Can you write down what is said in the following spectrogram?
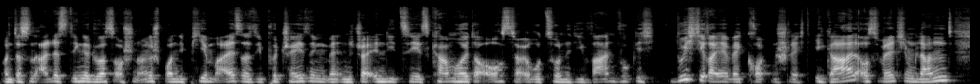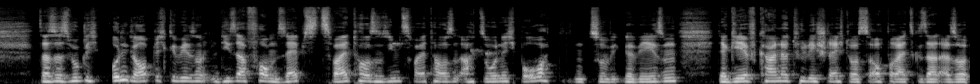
Und das sind alles Dinge, du hast auch schon angesprochen, die PMIs, also die Purchasing Manager Indizes kamen heute auch aus der Eurozone, die waren wirklich durch die Reihe weg grottenschlecht schlecht, egal aus welchem Land. Das ist wirklich unglaublich gewesen und in dieser Form selbst 2007, 2008 so nicht beobachtet zu, gewesen. Der GfK natürlich schlecht, du hast es auch bereits gesagt. Also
